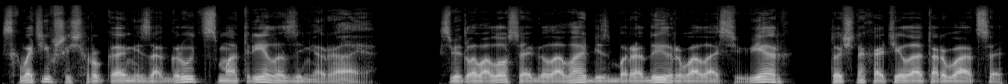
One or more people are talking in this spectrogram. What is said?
схватившись руками за грудь, смотрела, замирая. Светловолосая голова без бороды рвалась вверх, точно хотела оторваться,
